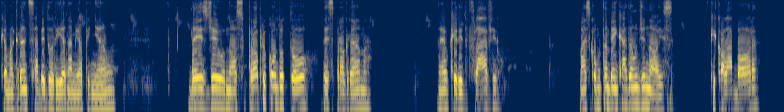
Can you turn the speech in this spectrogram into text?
que é uma grande sabedoria, na minha opinião, desde o nosso próprio condutor desse programa, né, o querido Flávio, mas como também cada um de nós que colabora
